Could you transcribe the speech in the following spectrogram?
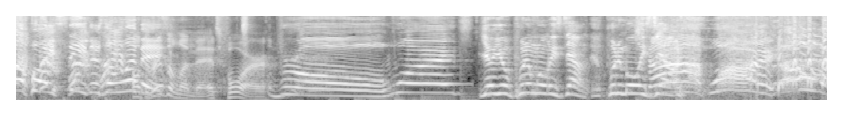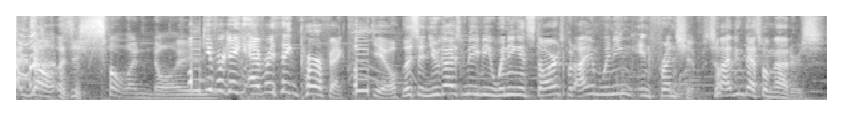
Oh, I see. There's a limit. Oh, there is a limit. It's four. Bro, what? Yo, yo, put him while he's down. Put him while he's Stop! down. Why? Oh my yo, you're so annoying. Thank you for getting everything perfect. Fuck you. Listen, you guys may be winning in stars, but I am winning in friendship. So I think that's what matters.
